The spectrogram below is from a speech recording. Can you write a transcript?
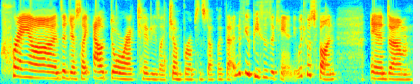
crayons, and just like outdoor activities like jump ropes and stuff like that, and a few pieces of candy, which was fun. And um,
